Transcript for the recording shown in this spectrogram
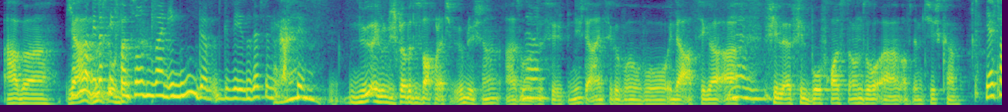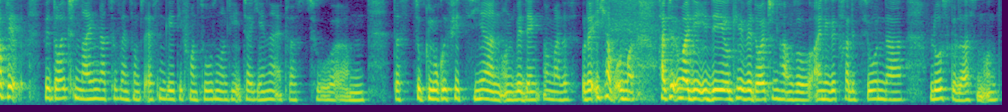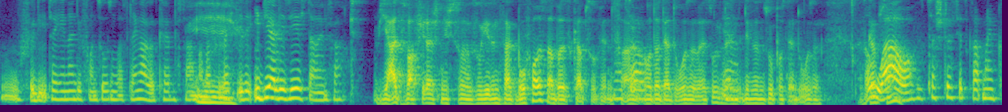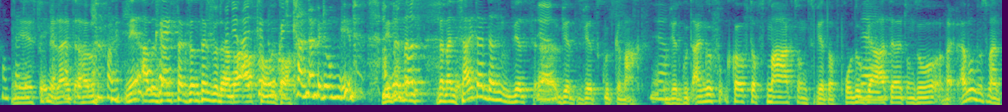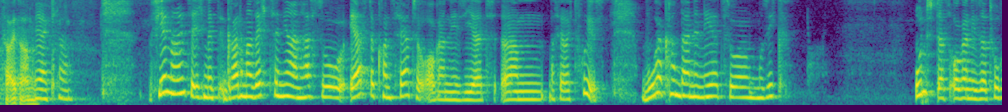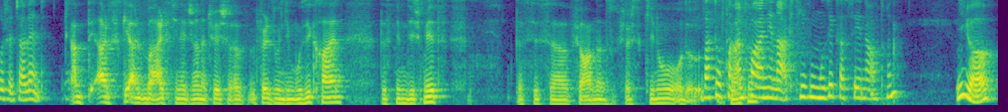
aber ich ja. Ich habe immer gedacht, die Franzosen seien immun ge gewesen, selbst in den 18. Nö, ich glaube, das war auch relativ üblich. Ne? Also ja. das, ich bin nicht der Einzige, wo, wo in der 80er äh, ja. viel, äh, viel Bofrost und so äh, auf dem Tisch kam. Ja, ich glaube, wir, wir Deutschen neigen dazu, wenn es ums Essen geht, die Franzosen und die Italiener etwas zu, ähm, das zu glorifizieren. Und wir denken immer, das, oder ich habe immer, hatte immer die Idee, okay, wir Deutschen haben so einige Traditionen da losgelassen und für die Italiener die Franzosen was länger gekämpft haben. Aber vielleicht idealisiere ich da einfach. Ja, das war vielleicht nicht so, so jeden Tag Bofrost, aber es gab es auf jeden Gab's Fall. Auch. Oder der Dose, weißt du, ja. Linsen aus der Dose. Das oh wow, du zerstörst jetzt gerade mein komplettes nee, Bild mir leid, aber, nee, aber okay. Samstag, Sonntag wird aber alt genug, gekocht. Ich kann damit umgehen. Nee, wenn, man, wenn, man, Zeit hat, dann wird es ja. äh, wird, gut gemacht. Ja. Und wird gut eingekauft auf dem Markt und wird auf Produkt ja. geartet und so. Aber muss man Zeit haben. Ja, klar. 94, mit gerade mal 16 Jahren, hast du erste Konzerte organisiert, ähm, was ja recht früh ist. Woher kam deine Nähe zur Musik? Und das organisatorische Talent? Als, als Teenager natürlich äh, fällst du in die Musik rein, das nimmt dich mit. Das ist äh, für andere so vielleicht das Kino oder. Warst du von Theater. Anfang an in einer aktiven Musikerszene auch drin? Ja,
